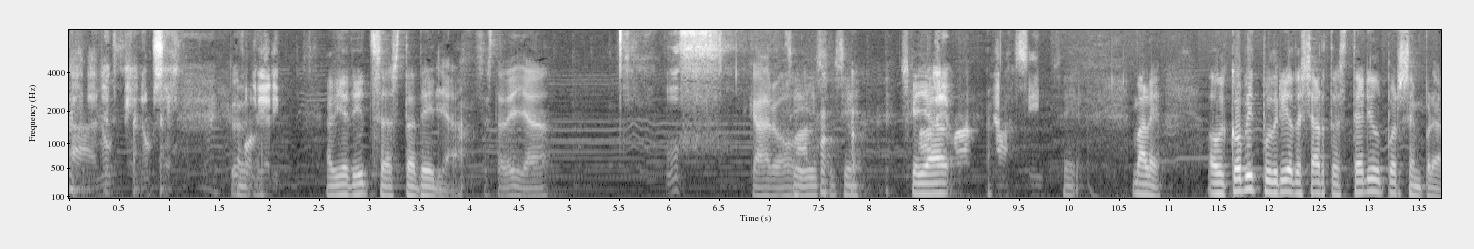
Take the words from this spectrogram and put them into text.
Ah, no ho sé, no ho sé. Foli, Eric. Havia dit s'estadella. S'estadella. Uf. Caro. Sí, sí, sí. És que ja... Va, ja, sí. Sí. Vale. El Covid podria deixar-te estèril per sempre.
